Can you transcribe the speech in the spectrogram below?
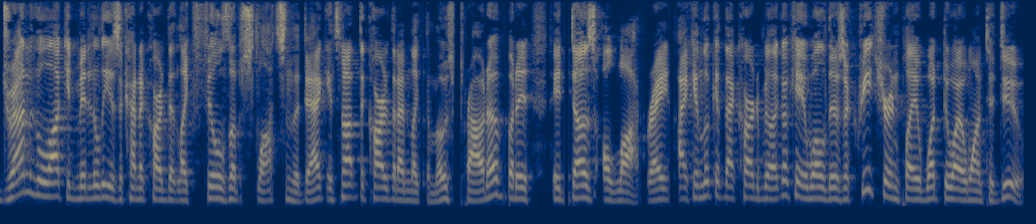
Drown in the Loch, admittedly, is a kind of card that like fills up slots in the deck. It's not the card that I'm like the most proud of, but it it does a lot, right? I can look at that card and be like, okay, well, there's a creature in play. What do I want to do?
